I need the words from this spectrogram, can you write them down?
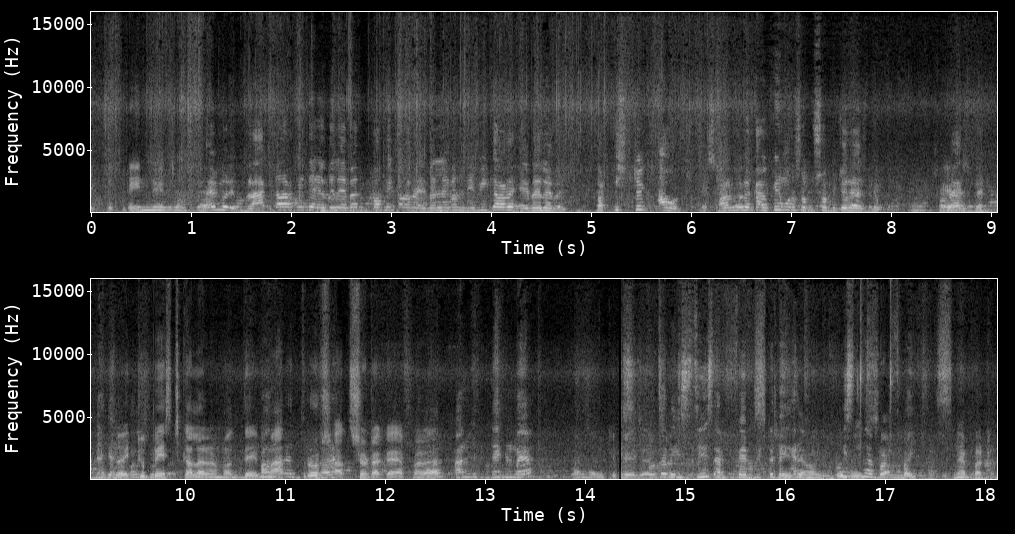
একটু গ্রিন এর মধ্যে আমি বলি ব্ল্যাক কালার কিন্তু coffee colour navy colour but stock out মালগুলো কালকের মতো সব সবই চলে আসবে। আসবেন। একটু পেস্ট কালারের মধ্যে মাত্র সাতশো টাকায় আপনারা দেখেন ভাইয়া। পাঞ্জাবিটি পেয়ে কত যাচ্ছেন স্টিচ আর ফেব্রিকটা দেখেন স্ন্যাপ বাটন ভাই। স্ন্যাপ বাটন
